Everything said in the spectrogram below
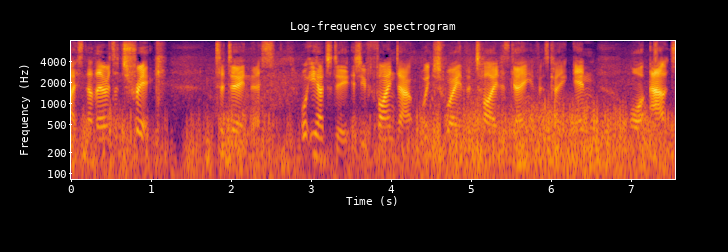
nice. Now there is a trick to doing this. What you have to do is you find out which way the tide is going, if it's coming in or out.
